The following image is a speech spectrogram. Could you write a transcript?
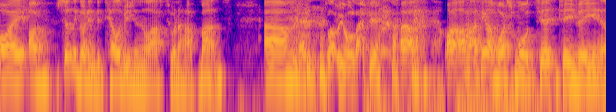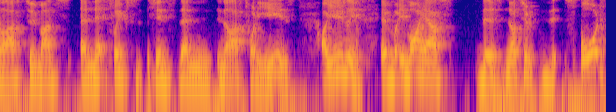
I, I've certainly got into television in the last two and a half months. Um, like we all have, yeah. I, I, I, think I've watched more t- TV in the last two months and Netflix since then in the last 20 years. I usually, in, in my house, there's not too, sport,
